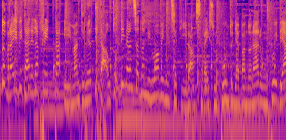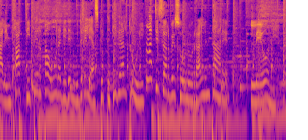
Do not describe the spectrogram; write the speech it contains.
Dovrai evitare la fretta e mantenerti cauto dinanzi ad ogni nuova iniziativa. Sarai sul punto di abbandonare un tuo ideale, infatti, per paura di deludere le aspettative altrui. Ma ti serve solo rallentare. Leone.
